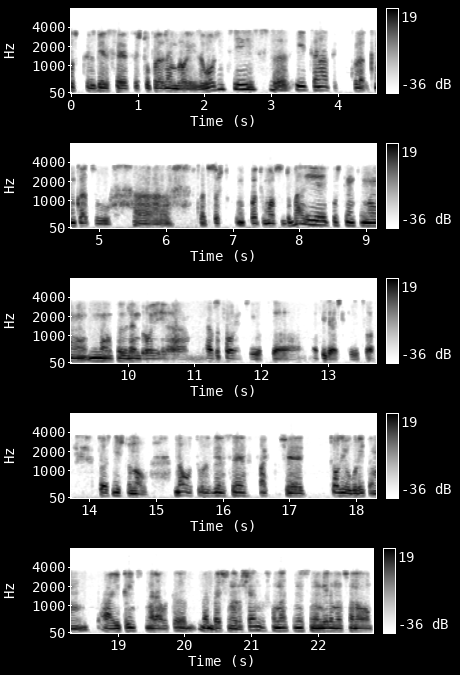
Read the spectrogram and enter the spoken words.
пуска, разбира се, също определен брой заложници и цената, към която, а, която също което може да се добави е пускането на, на определен брой а, затворници от, а, от израелските затвори. Тоест нищо ново. Новото, разбира се, е факт, че този алгоритъм а, и принцип на работа беше нарушен. В момента ние се намираме в едно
